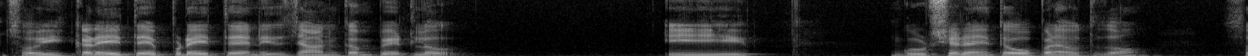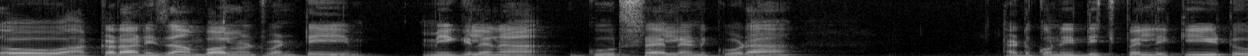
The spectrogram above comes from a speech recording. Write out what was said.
సో ఇక్కడైతే ఎప్పుడైతే నిజ ఈ గూడ్స్ షెడ్ అయితే ఓపెన్ అవుతుందో సో అక్కడ నిజామాబాద్లో ఉన్నటువంటి మిగిలిన గూడ్స్ రైళ్ళని కూడా అటు కొన్ని డిచ్పల్లికి ఇటు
